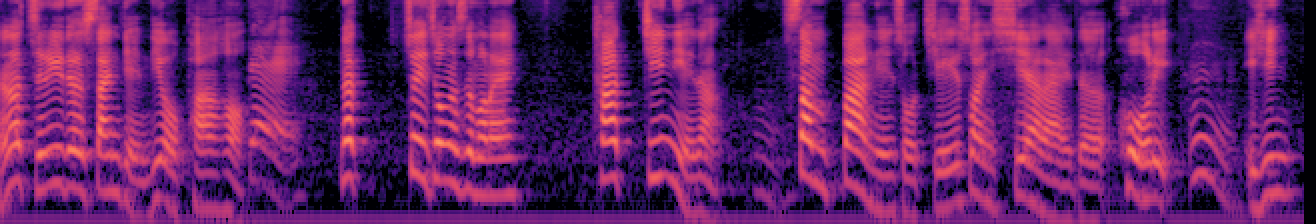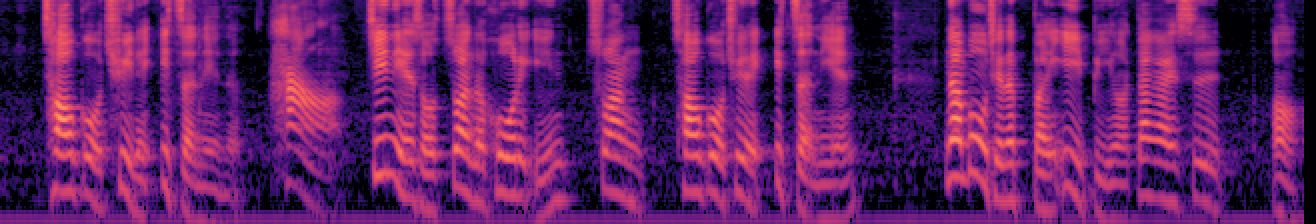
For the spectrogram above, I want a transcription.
然后殖利率三点六趴哈，对，那最终的什么呢？它今年啊，上半年所结算下来的获利，嗯，已经超过去年一整年了。好，今年所赚的获利已经赚超过去年一整年。那目前的本益比哦，大概是哦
